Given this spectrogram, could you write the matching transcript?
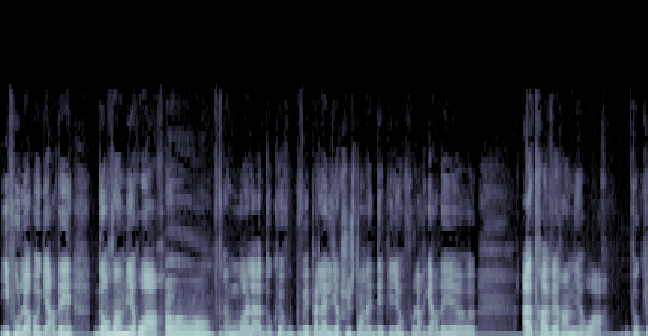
il faut la regarder dans un miroir. Oh. Voilà, donc vous pouvez pas la lire juste en la dépliant, il faut la regarder euh, à travers un miroir. Donc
